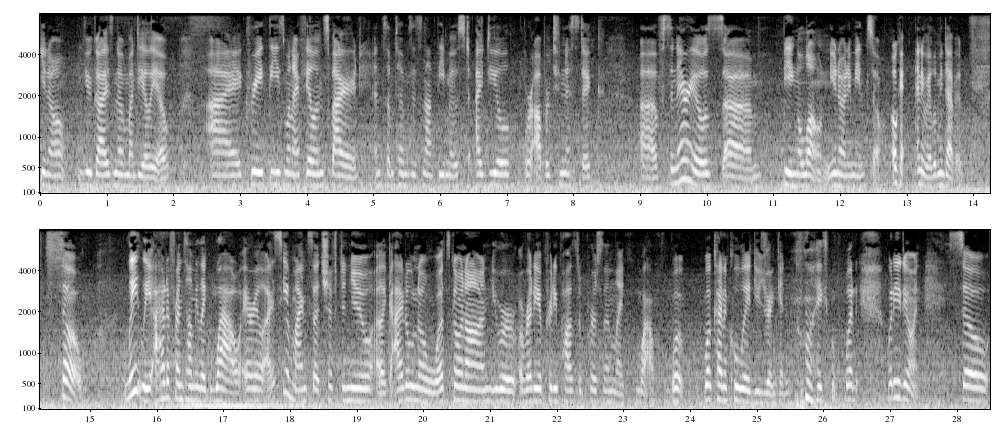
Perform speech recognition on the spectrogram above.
you know, you guys know my dealio. I create these when I feel inspired, and sometimes it's not the most ideal or opportunistic of scenarios um, being alone. You know what I mean? So, okay, anyway, let me dive in. So, lately I had a friend tell me like, "Wow, Ariel, I see a mindset shift in you. Like I don't know what's going on. You were already a pretty positive person. Like, wow, what what kind of Kool-Aid you drinking? like what what are you doing?" So,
